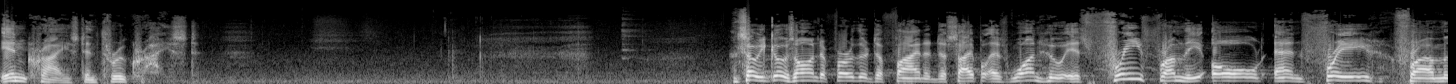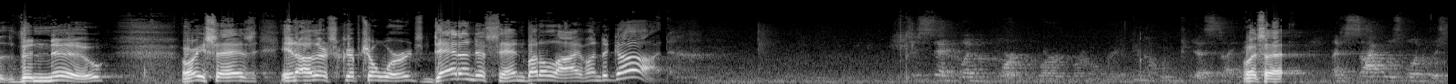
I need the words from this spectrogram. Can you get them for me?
in Christ and through Christ. And so he goes on to further define a disciple as one who is free from the old and free from the new. Or he says, in other scriptural words, dead unto sin but alive unto God. You said one important word wrong. You know, disciple. What's that? A disciple is one who is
